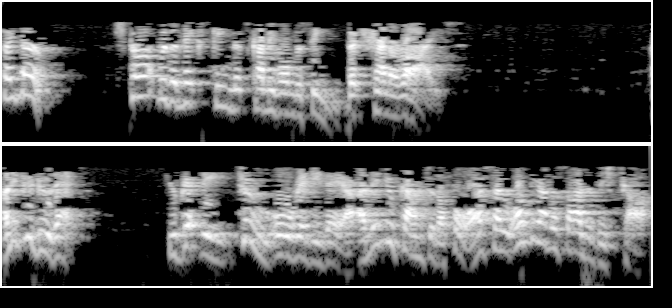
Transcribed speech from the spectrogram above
say no. Start with the next king that's coming on the scene, that shall arise. And if you do that, you get the two already there, and then you come to the four. So on the other side of this chart,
